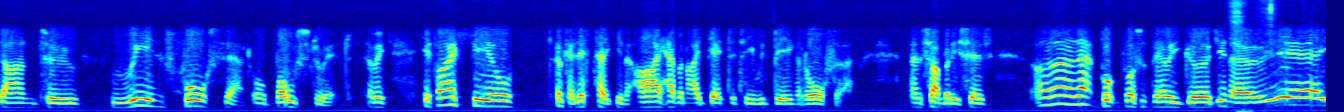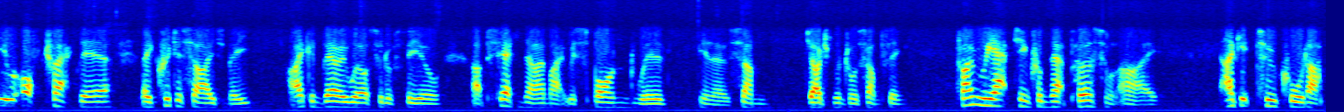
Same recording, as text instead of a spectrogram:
done to reinforce that or bolster it. I mean, if I feel, okay, let's take, you know, I have an identity with being an author, and somebody says, oh, that book wasn't very good, you know, yeah, you were off track there, they criticize me, I can very well sort of feel upset and I might respond with, you know, some judgment or something. If I'm reacting from that personal I, I get too caught up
